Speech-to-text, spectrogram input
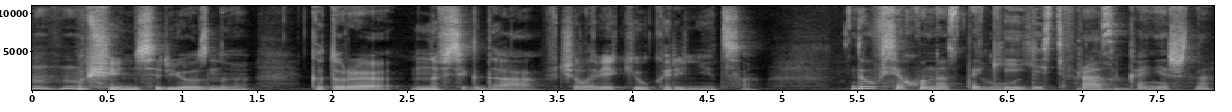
угу. вообще несерьезную, которая навсегда в человеке укоренится. Да у всех у нас такие вот, есть фразы, да. конечно.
